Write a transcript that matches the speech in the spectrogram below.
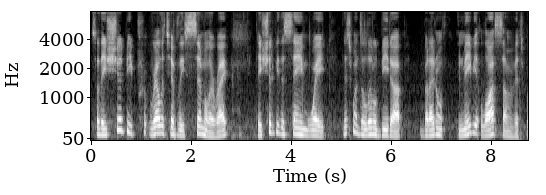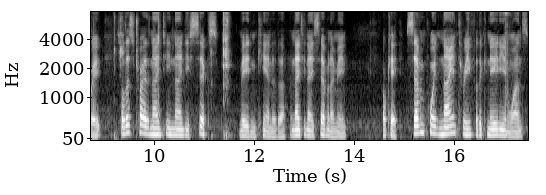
So they should be relatively similar, right? They should be the same weight. This one's a little beat up, but I don't, and maybe it lost some of its weight. So let's try the 1996 made in Canada. 1997, uh, I mean. Okay, 7.93 for the Canadian ones.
